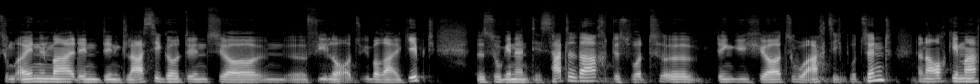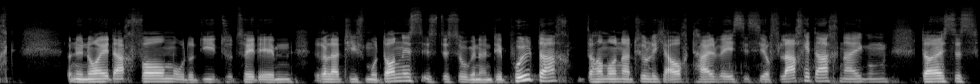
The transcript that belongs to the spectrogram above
zum einen mal den, den Klassiker, den es ja äh, vielerorts überall gibt, das sogenannte Satteldach. Das wird, äh, denke ich, ja zu 80 Prozent dann auch gemacht. Eine neue Dachform oder die zurzeit eben relativ modern ist, ist das sogenannte Pultdach. Da haben wir natürlich auch teilweise sehr flache Dachneigungen. Da ist das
